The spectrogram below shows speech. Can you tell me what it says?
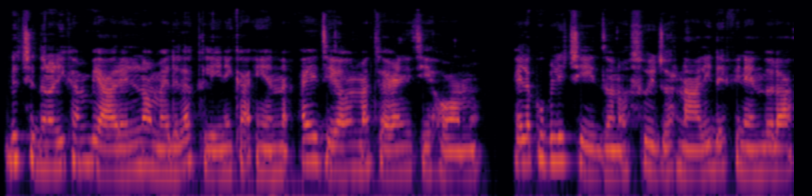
decidono di cambiare il nome della clinica in Ideal Maternity Home e la pubblicizzano sui giornali definendola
